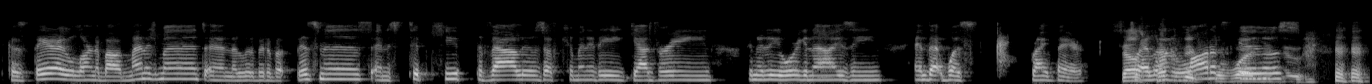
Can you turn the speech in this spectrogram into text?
because there I will learn about management and a little bit about business and to keep the values of community gathering, community organizing, and that was right there. Sounds so I learned a lot of skills.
